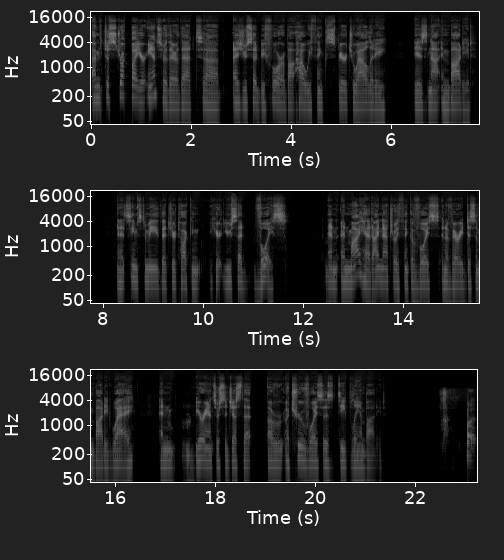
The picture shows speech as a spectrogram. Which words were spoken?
I'm just struck by your answer there that, uh, as you said before, about how we think spirituality is not embodied. And it seems to me that you're talking here, you said voice. Mm. And in my head, I naturally think of voice in a very disembodied way. And mm. your answer suggests that a, a true voice is deeply embodied. Well,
